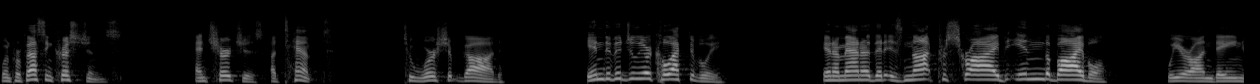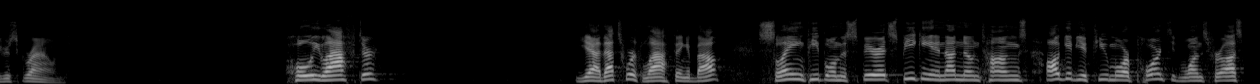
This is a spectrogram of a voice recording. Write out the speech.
When professing Christians and churches attempt to worship God individually or collectively, in a manner that is not prescribed in the Bible, we are on dangerous ground. Holy laughter? Yeah, that's worth laughing about. Slaying people in the spirit, speaking in unknown tongues. I'll give you a few more pointed ones for us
